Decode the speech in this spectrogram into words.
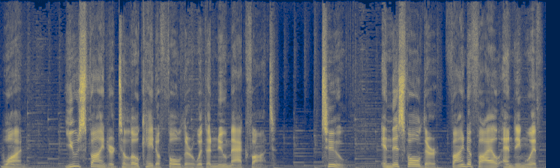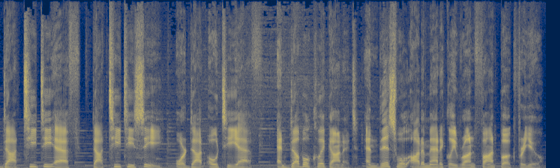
1. Use Finder to locate a folder with a new Mac font. 2. In this folder, find a file ending with .ttf, .ttc, or .otf, and double-click on it, and this will automatically run FontBook for you.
